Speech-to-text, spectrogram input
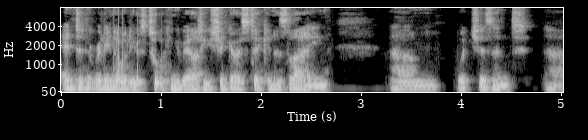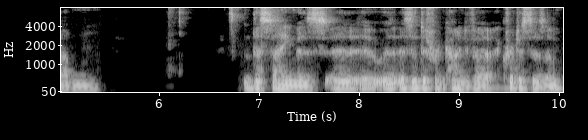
and didn't really know what he was talking about. He should go stick in his lane, um, which isn't um, the same as uh, as a different kind of a, criticism.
